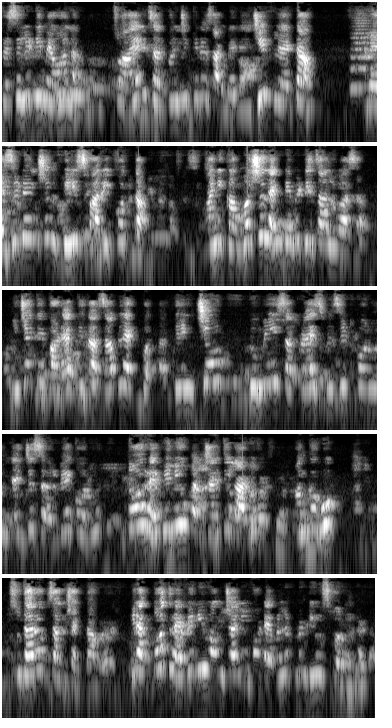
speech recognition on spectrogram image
फेसिलिटी मेळना. सो हांवें सरपंच कितें सांगलेलें जी फ्लॅटां रेसिडेन्शियल फीज फारीक करता आणि कमर्शियल ऍक्टिव्हिटी चालू आसा म्हणजे ते भाड्याक दिता सब फ्लॅट करता तेंच्यो तुम्ही सरप्राईज विजिट करून त्यांचे सर्वे करून तो रेव्हेन्यू पंचायती काढून आमकां खूप सुधारप जावंक शकता. कित्याक तोच रेव्हेन्यू आमच्यांनी फॉर डेव्हलपमेंट यूज करून जाता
